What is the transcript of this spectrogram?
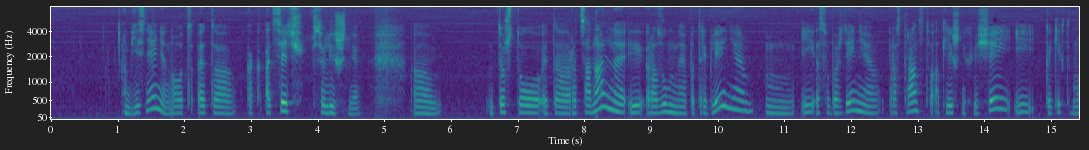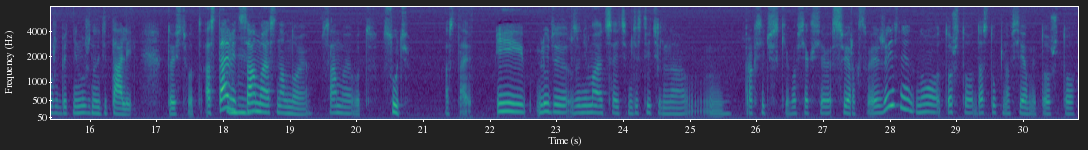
объяснение, но вот это как отсечь все лишнее. Эм, то, что это рациональное и разумное потребление и освобождение пространства от лишних вещей и каких-то, может быть, ненужных деталей. То есть вот оставить mm-hmm. самое основное, самую вот суть оставить. И люди занимаются этим действительно практически во всех сферах своей жизни, но то, что доступно всем, и то, что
